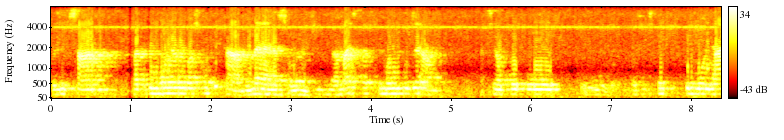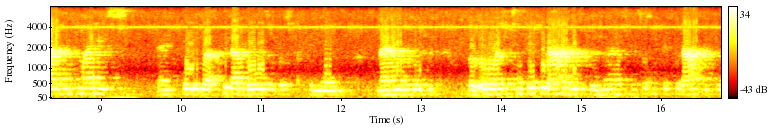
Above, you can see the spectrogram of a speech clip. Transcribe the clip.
A gente sabe, patrimônio é um negócio complicado, né, Solange? Ainda mais patrimônio museal. Assim, é um pouco. A gente tem que ter um olhar muito mais é, cuidadoso com esse patrimônio. Né? a gente não tem por hábito, né? as pessoas não têm por hábito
